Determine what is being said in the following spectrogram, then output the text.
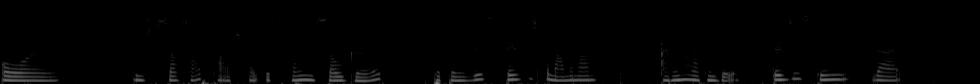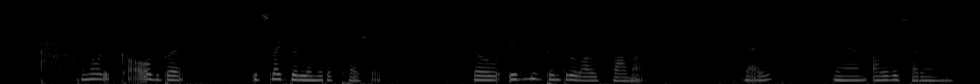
or we just self-sabotage like it's going so good but there's this there's this phenomenon i don't know that's how you say it there's this thing that i don't know what it's called but it's like the limit of pleasure. So if you've been through a lot of trauma right and all of a sudden like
